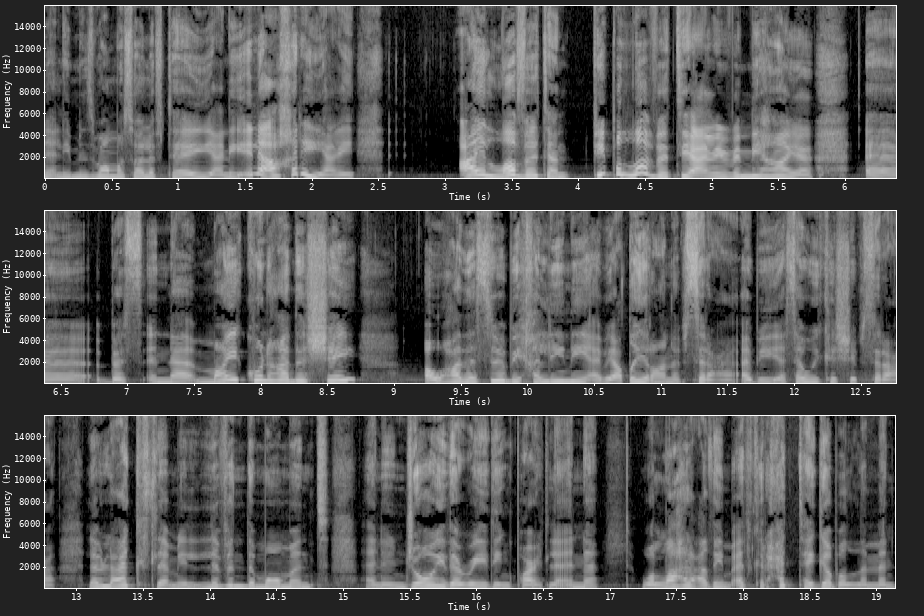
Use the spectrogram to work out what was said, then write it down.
يعني من زمان ما سولفت يعني إلى آخره يعني I love it and people love it يعني بالنهاية. uh, بس إنه ما يكون هذا الشيء أو هذا السبب يخليني أبي أطير أنا بسرعة أبي أسوي كل شيء بسرعة. لا بالعكس let me live in the moment and enjoy the reading part. لأنه والله العظيم أذكر حتى قبل لما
